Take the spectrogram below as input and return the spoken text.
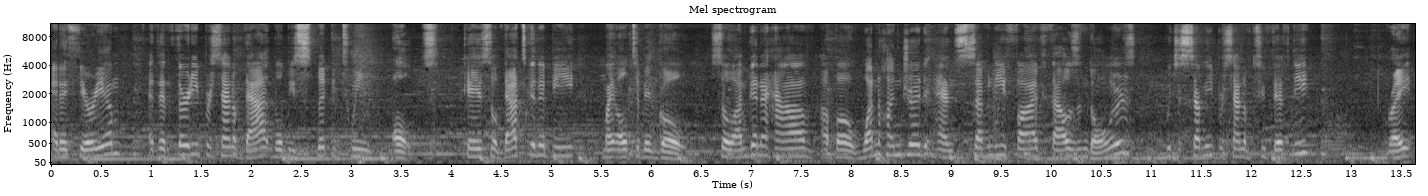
and Ethereum, and then 30% of that will be split between alts. Okay, so that's gonna be my ultimate goal. So I'm gonna have about $175,000, which is 70% of 250, right?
